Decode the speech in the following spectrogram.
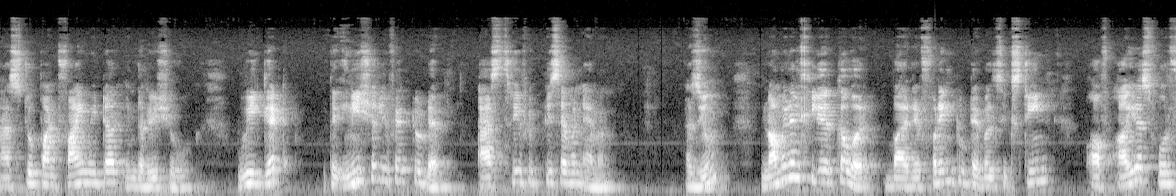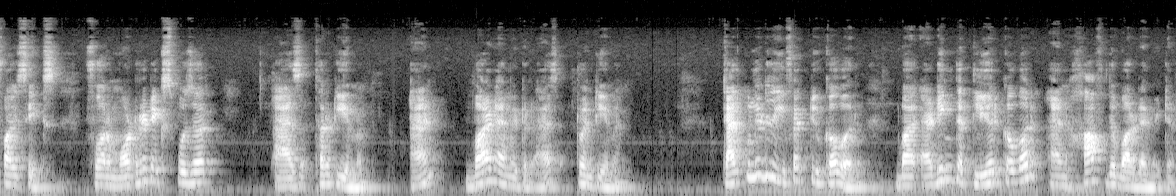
as 2.5 meter in the ratio, we get the initial effective depth as 357 mm. Assume nominal clear cover by referring to table 16 of IS 456 for moderate exposure as 30 mm and bar diameter as 20 mm. Calculate the effective cover by adding the clear cover and half the bar diameter.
